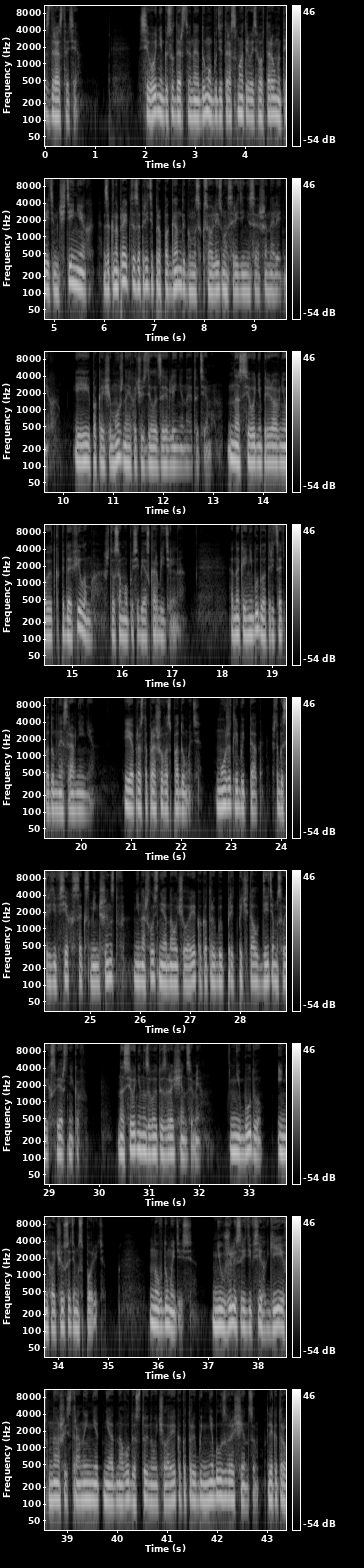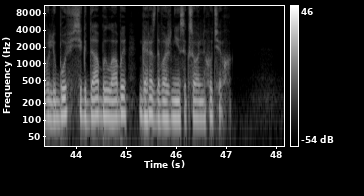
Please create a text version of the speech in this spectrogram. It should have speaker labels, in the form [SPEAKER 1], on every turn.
[SPEAKER 1] Здравствуйте. Сегодня Государственная Дума будет рассматривать во втором и третьем чтениях законопроект о запрете пропаганды гомосексуализма среди несовершеннолетних. И пока еще можно, я хочу сделать заявление на эту тему. Нас сегодня приравнивают к педофилам, что само по себе оскорбительно. Однако я не буду отрицать подобное сравнение. Я просто прошу вас подумать, может ли быть так, чтобы среди всех секс-меньшинств не нашлось ни одного человека, который бы предпочитал детям своих сверстников? Нас сегодня называют извращенцами. Не буду и не хочу с этим спорить. Но вдумайтесь, неужели среди всех геев нашей страны нет ни одного достойного человека, который бы не был извращенцем, для которого любовь всегда была бы гораздо важнее сексуальных утех?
